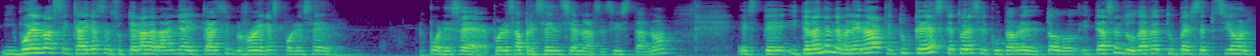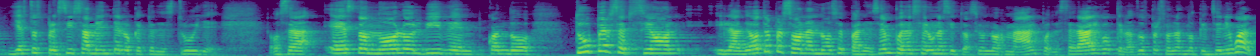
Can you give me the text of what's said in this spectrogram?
y vuelvas y caigas en su tela de araña y casi ruegues por ese por, por esa presencia narcisista, ¿no? Este, y te dañan de manera que tú crees que tú eres el culpable de todo y te hacen dudar de tu percepción y esto es precisamente lo que te destruye. O sea, esto no lo olviden, cuando tu percepción y la de otra persona no se parecen, puede ser una situación normal, puede ser algo que las dos personas no piensen igual,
